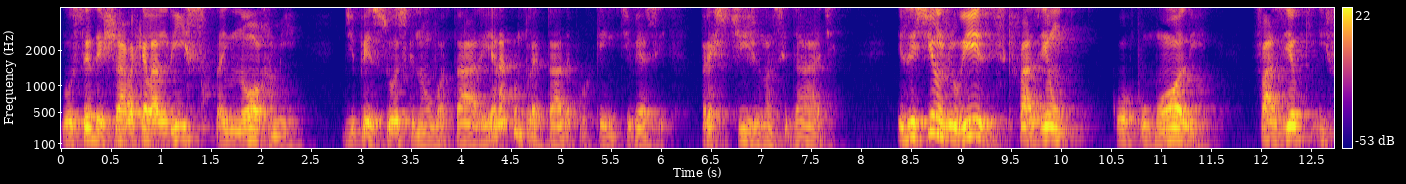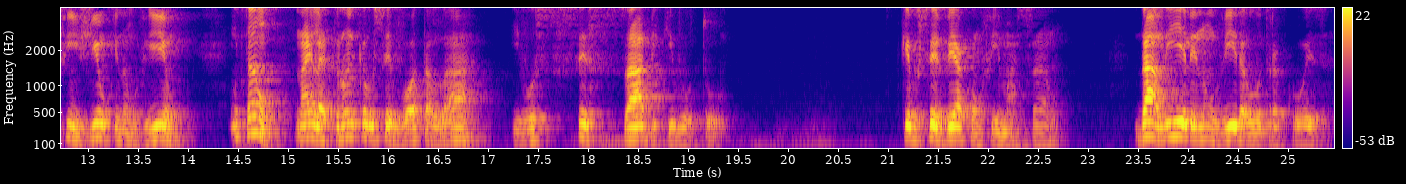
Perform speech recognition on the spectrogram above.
você deixava aquela lista enorme de pessoas que não votaram e era completada por quem tivesse prestígio na cidade. Existiam juízes que faziam corpo mole, faziam e fingiam que não viam. Então, na eletrônica você vota lá e você sabe que votou. Porque você vê a confirmação. Dali ele não vira outra coisa.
